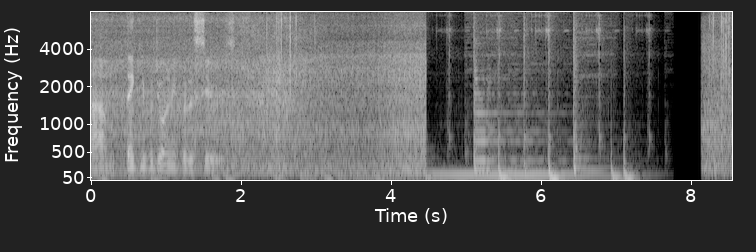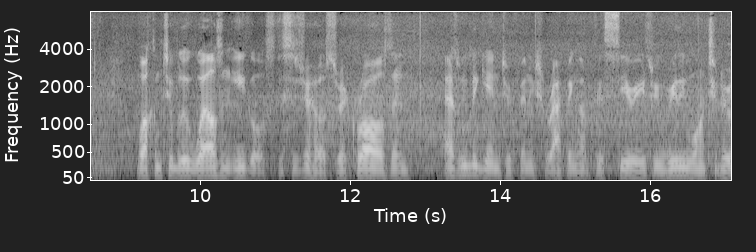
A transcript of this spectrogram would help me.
Um, thank you for joining me for this series. Welcome to Blue Wells and Eagles. This is your host, Rick Rawls, and as we begin to finish wrapping up this series, we really want you to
